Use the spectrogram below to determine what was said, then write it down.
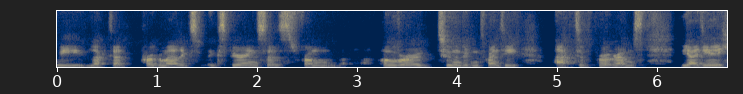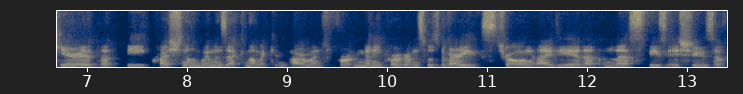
we looked at programmatic experiences from over 220 active programs. The idea here that the question on women's economic empowerment for many programs was a very strong idea that unless these issues of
